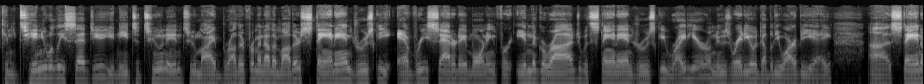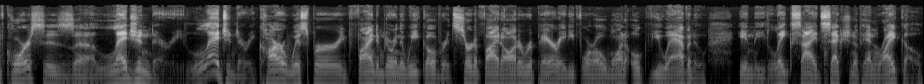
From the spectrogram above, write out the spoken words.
continually said to you, you need to tune in to my brother from another mother, Stan Andruski, every Saturday morning for In the Garage with Stan Andruski right here on News Radio WRVA. Uh, Stan, of course, is uh, legendary legendary car whisperer. You find him during the week over at Certified Auto Repair, 8401 Oakview Avenue in the lakeside section of Henrico.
